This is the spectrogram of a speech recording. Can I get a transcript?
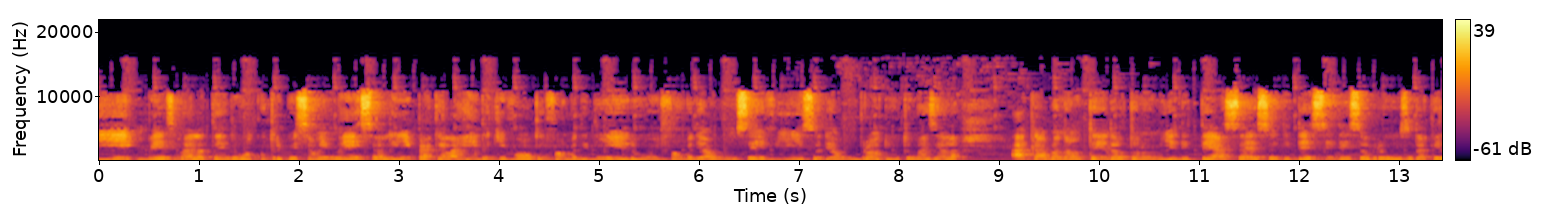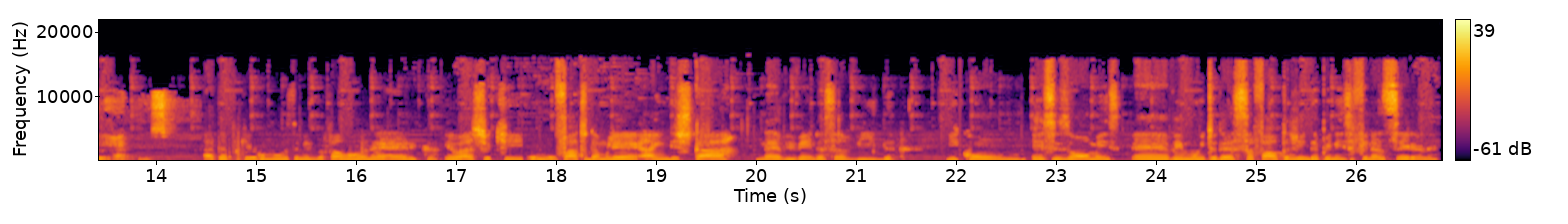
E mesmo ela tendo uma contribuição imensa ali para aquela renda que volta em forma de dinheiro ou em forma de algum serviço, de algum produto, mas ela acaba não tendo autonomia de ter acesso e de decidir sobre o uso daquele recurso. Até porque, como você mesma falou, né, Érica, eu acho que o fato da mulher ainda estar, né, vivendo essa vida e com esses homens é, vem muito dessa falta de independência financeira, né?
